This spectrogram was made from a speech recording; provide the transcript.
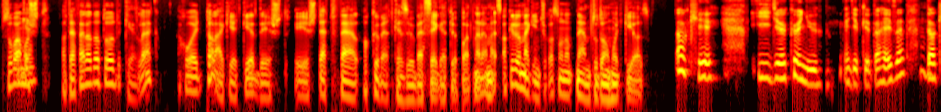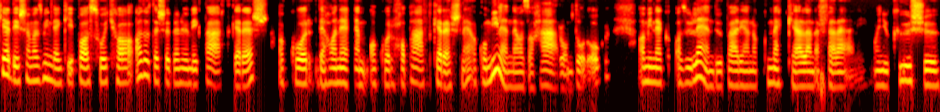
Szóval Igen. most a te feladatod, kérlek, hogy találj ki egy kérdést, és tedd fel a következő beszélgető partneremhez, akiről megint csak azt mondom, nem tudom, hogy ki az. Oké, így ö, könnyű egyébként a helyzet, de a kérdésem az mindenképp az, hogy ha adott esetben ő még párt keres, akkor, de ha nem, akkor ha párt keresne, akkor mi lenne az a három dolog, aminek az ő leendő párjának meg kellene felelni? Mondjuk külső,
